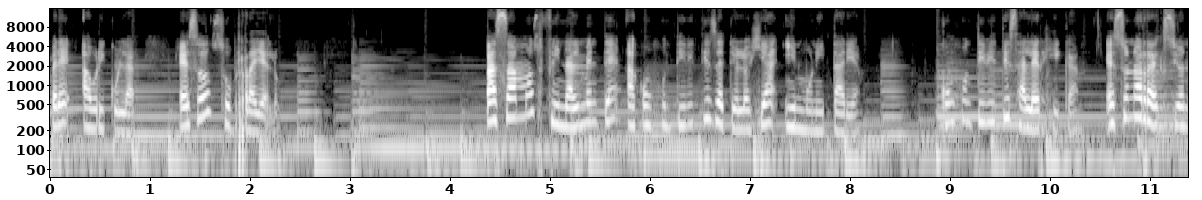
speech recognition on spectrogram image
preauricular. Eso subráyalo. Pasamos finalmente a conjuntivitis de etiología inmunitaria. Conjuntivitis alérgica. Es una reacción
